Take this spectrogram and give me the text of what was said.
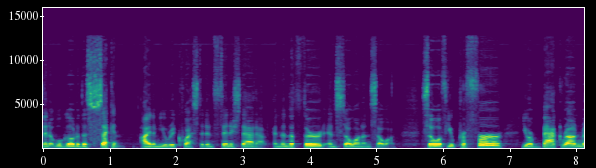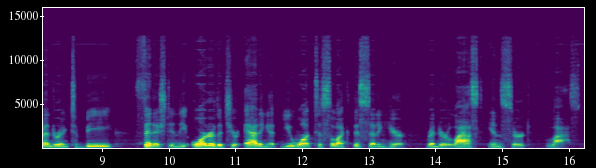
Then it will go to the second item you requested and finish that out. And then the third and so on and so on. So if you prefer your background rendering to be finished in the order that you're adding it, you want to select this setting here render last insert last.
